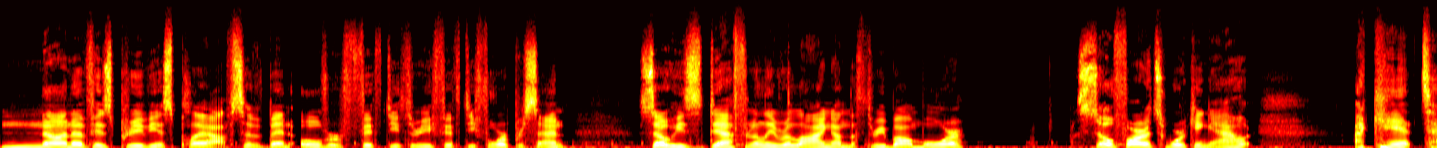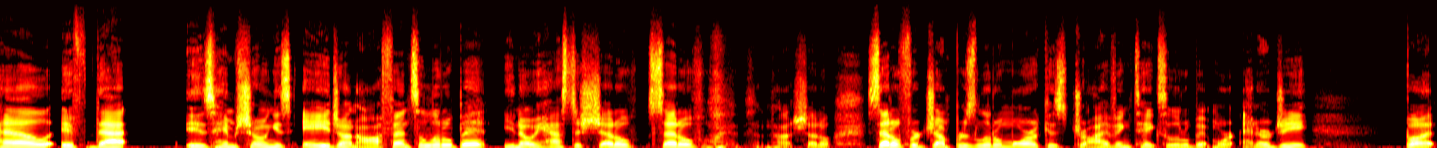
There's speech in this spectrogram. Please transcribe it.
None of his previous playoffs have been over 53, 54%. So he's definitely relying on the three ball more. So far, it's working out. I can't tell if that is him showing his age on offense a little bit. You know, he has to settle, settle, not settle, settle for jumpers a little more because driving takes a little bit more energy. But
